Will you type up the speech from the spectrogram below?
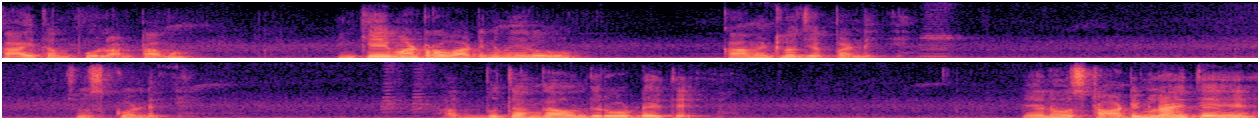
కాగితం పూలు అంటాము. ఇంకేమంటారో వాటిని మీరు కామెంట్లో చెప్పండి. చూసుకోండి. అద్భుతంగా ఉంది రోడ్డు అయితే. నేను స్టార్టింగ్లో అయితే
